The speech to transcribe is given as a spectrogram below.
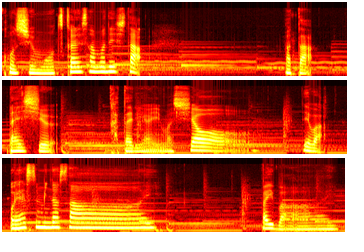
今週もお疲れ様でした。また。来週語り合いましょう。ではおやすみなさい。バイバイ。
